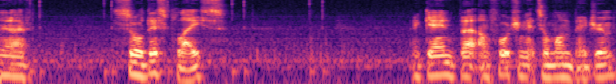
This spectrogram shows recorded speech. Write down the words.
And then I've saw this place again but unfortunately it's a one bedroom.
